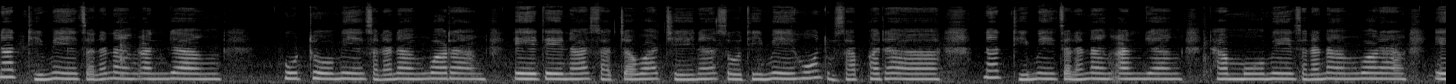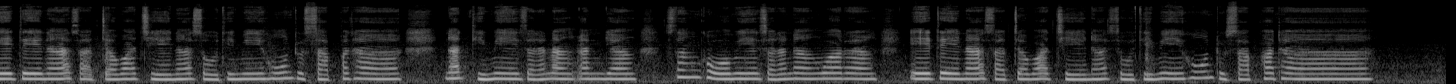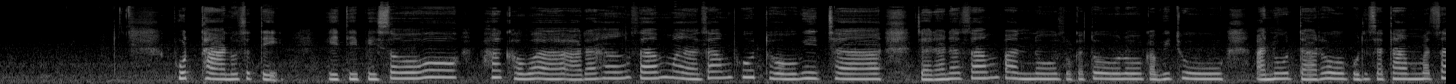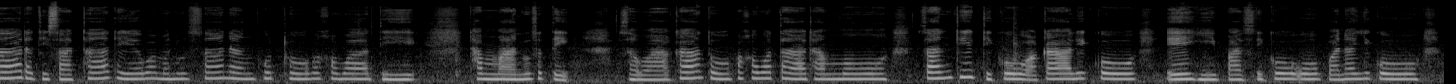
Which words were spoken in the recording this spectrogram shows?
นัตถิเมสรนังอัญญัง พุทโธเมสรนังวรัง เอเตนะสัจจวัชเชนะโสทิเมโหตุสัพพทานัตถิเมสรนังอัญญังธรรมโมเมสรนังวรัง เอเตนะสัจจวัชเชนะโสทิเมโหตุสัพพทา นัตถิเมสรนังอัญญัง สังโฆเมสรนังวรัง เอเตนะสัจจวัชเชนะโสทิเมโหตุสัพพทา พุทธานุสติ อิติปิโส ภะคะวาอะระหังสัมมาสัมพุทโธวิชาจารณสัมปันโนสุขโตโลกวิทูอนุตตรโรปุริสธรรมสารติสัทธาเทวมนุสสานังพุทโธภะคะวาติธรรมานุสติ สวากขาโตภะคะวตาธรรมโม สันทิฏฐิโกอากาลิโก เอหิปัสสิโกโอปะนายโก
